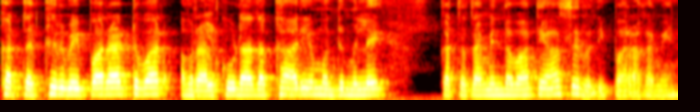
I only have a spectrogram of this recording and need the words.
கர்த்தர் கிருவை பாராட்டுவார். அவரால் கூடாத காரியம் ஒன்றுமில்லை. கர்த்தர் தம் இந்த வார்த்தை ஆசிர்வதிப்பாராக மீன்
